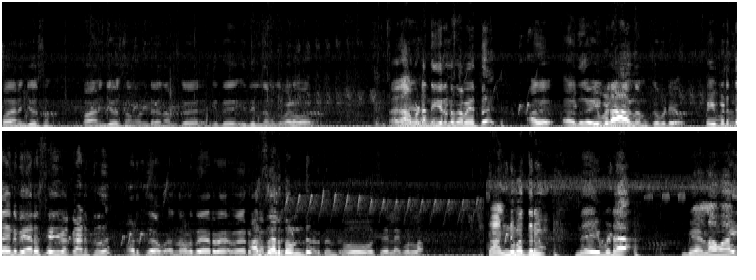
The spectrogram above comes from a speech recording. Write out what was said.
പതിനഞ്ച് ദിവസം പതിനഞ്ച് ദിവസം കൊണ്ട് നമുക്ക് ഇത് ഇതിൽ നമുക്ക് വിളവാകും. അവിടെ തീരണ സമയത്ത് അതെ അത് ഇവിടെ നമുക്ക് ഇവിടെയാവും. ഇപ്പൊ ഇവിടുത്തെ അതിന്റെ വേറെ സ്റ്റേജ് വെക്കാൻ അടുത്തത്? അടുത്ത നമ്മൾ വേറെ വേറെ അടുത്ത സ്ഥലത്തുണ്ട്. അടുത്തുണ്ട്. ഓ ശരി കൊള്ളാം. തണ്ണിമത്തനും ദേ ഇവിടെ വെള്ളമായി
